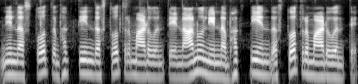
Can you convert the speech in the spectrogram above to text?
ನಿನ್ನ ಸ್ತೋತ್ರ, ಭಕ್ತಿಯಿಂದ ಸ್ತೋತ್ರ ಮಾಡುವಂತೆ, ನಾನು ನಿನ್ನ ಭಕ್ತಿಯಿಂದ ಸ್ತೋತ್ರ ಮಾಡುವಂತೆ,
